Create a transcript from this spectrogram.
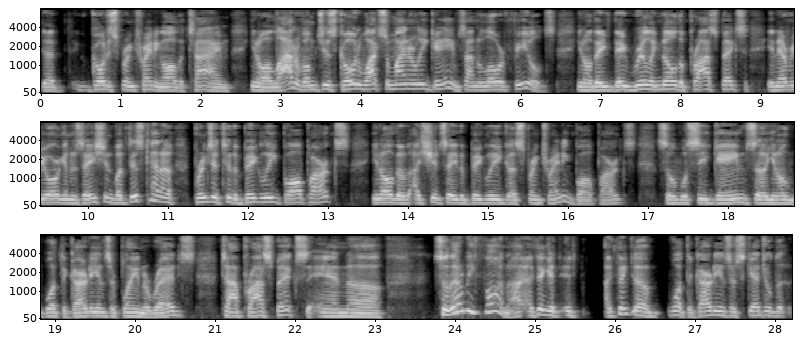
that go to spring training all the time, you know, a lot of them just go to watch the minor league games on the lower fields. You know, they they really know the prospects in every organization, but this kind of brings it to the big league ballparks. You know, the I should say the big league uh, spring training ballparks. So we'll see games. Uh, you know, what the Guardians are playing the Reds, top prospects, and uh, so that'll be fun. I, I think it, it. I think uh, what the Guardians are scheduled to,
